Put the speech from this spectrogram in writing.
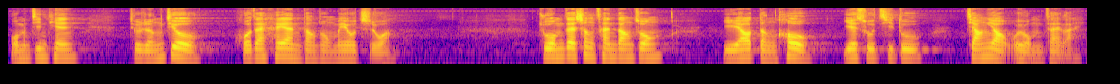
我们今天就仍旧活在黑暗当中，没有指望。主，我们在圣餐当中也要等候耶稣基督将要为我们再来。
